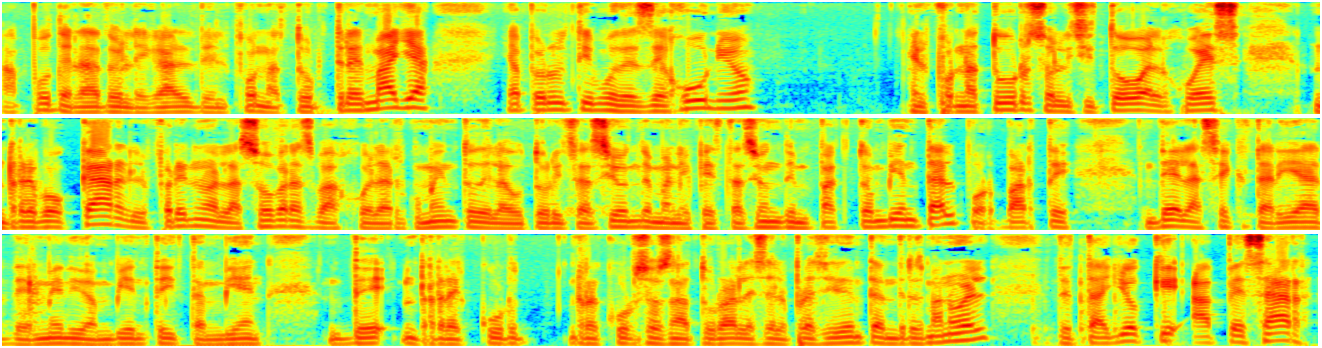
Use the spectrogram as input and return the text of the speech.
apoderado legal del Fonatur Tren Maya. Ya por último, desde junio, el Fonatur solicitó al juez revocar el freno a las obras bajo el argumento de la autorización de manifestación de impacto ambiental por parte de la Secretaría de Medio Ambiente y también de Recursos Naturales. El presidente Andrés Manuel detalló que a pesar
